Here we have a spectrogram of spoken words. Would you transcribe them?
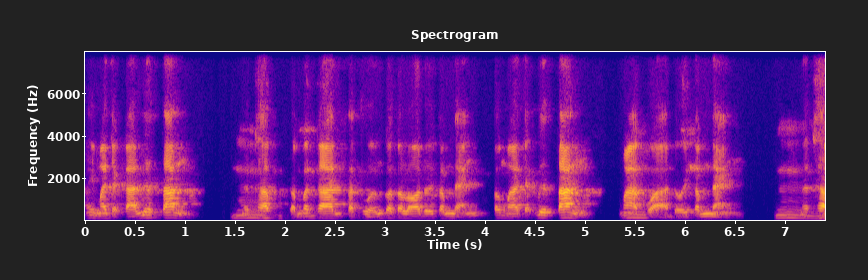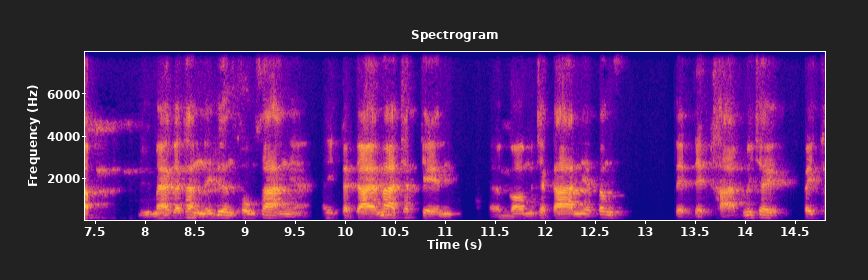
ให้มาจากการเลือกตั้งนะครับกรรมการตัดส่วนกตลโดยตำแหน่งต้องมาจากเลือกตั้งมากกว่าโดยตำแหน่งอืมนะครับหรือแม้กระทั่งในเรื่องโครงสร้างเนี่ยให้กระจายอำนาจชัดเจนเอ่ออืมกองบัญชาการเนี่ยต้อง เด็ดเด็ดขาดไม่ใช่ไปท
